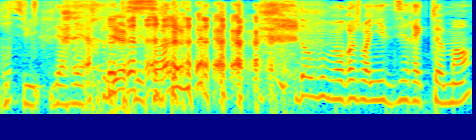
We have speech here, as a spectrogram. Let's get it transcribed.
qui suis derrière le téléphone. donc, vous me rejoignez directement.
